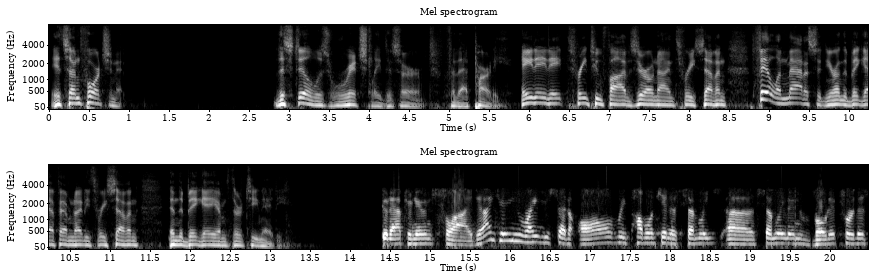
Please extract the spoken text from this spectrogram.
It's unfortunate. This still was richly deserved for that party. 888-325-0937. Phil and Madison, you're on the Big FM 93.7 and the Big AM 1380. Good afternoon, Sly. Did I hear you right? You said all Republican assembly uh, assemblymen voted for this,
